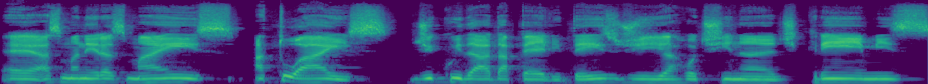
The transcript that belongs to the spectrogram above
é, as maneiras mais atuais de cuidar da pele, desde a rotina de cremes,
